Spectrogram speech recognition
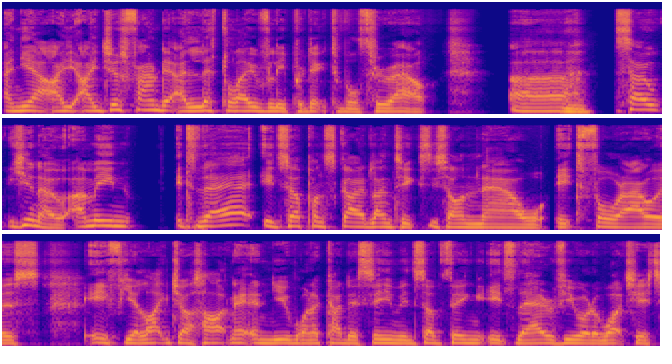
And yeah, I I just found it a little overly predictable throughout. Uh, mm. So you know, I mean, it's there. It's up on Sky Atlantic. It's on now. It's four hours. If you like Josh Hartnett and you want to kind of see him in something, it's there if you want to watch it.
